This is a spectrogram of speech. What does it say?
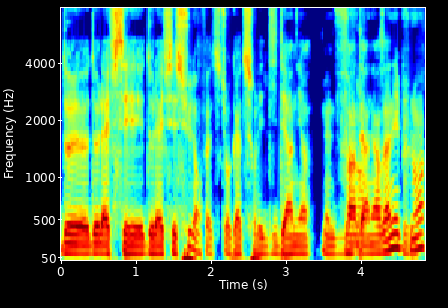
de, de l'AFC, de l'AFC Sud, en fait. Si tu regardes sur les dix dernières, même 20 dernières années, plus mm. loin,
